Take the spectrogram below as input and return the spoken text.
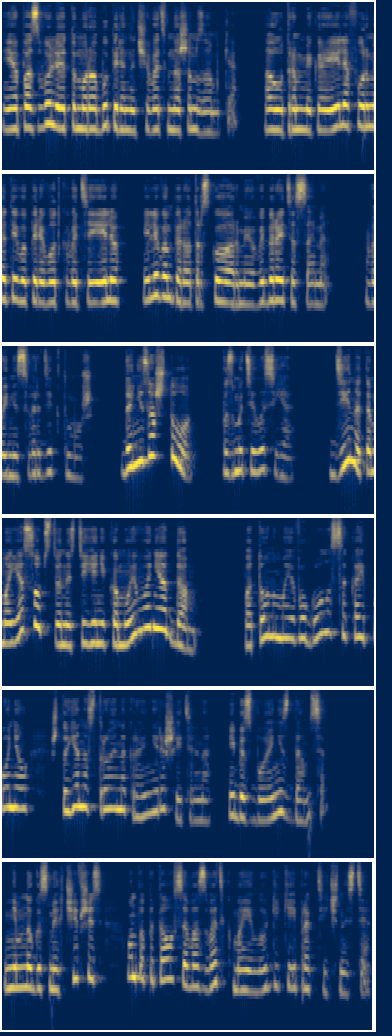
«Я позволю этому рабу переночевать в нашем замке, а утром Микаэль оформит его перевод к Ватиэлю или в императорскую армию, выбирайте сами», – вынес вердикт муж. «Да ни за что!» – возмутилась я. «Дин – это моя собственность, и я никому его не отдам». По тону моего голоса Кай понял, что я настроена крайне решительно и без боя не сдамся. Немного смягчившись, он попытался воззвать к моей логике и практичности,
